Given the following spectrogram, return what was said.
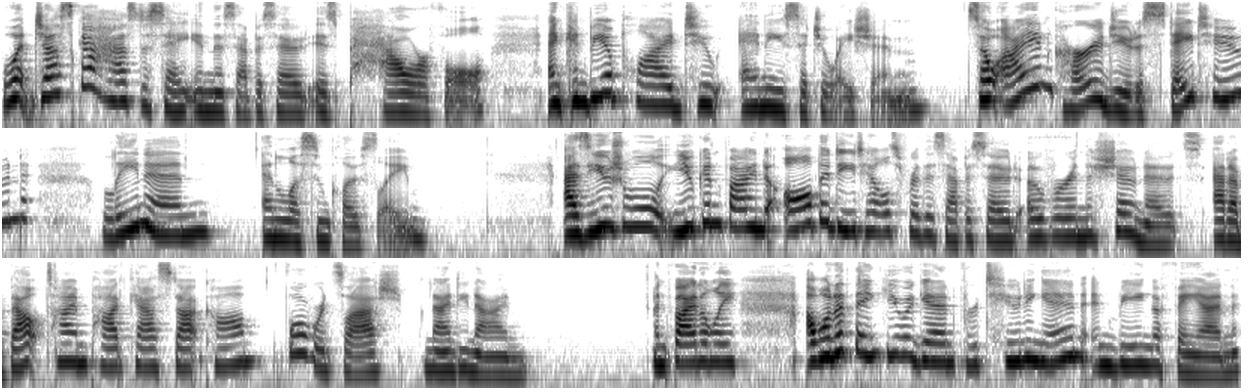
what Jessica has to say in this episode is powerful and can be applied to any situation. So I encourage you to stay tuned, lean in, and listen closely. As usual, you can find all the details for this episode over in the show notes at abouttimepodcast.com forward slash 99. And finally, I want to thank you again for tuning in and being a fan.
